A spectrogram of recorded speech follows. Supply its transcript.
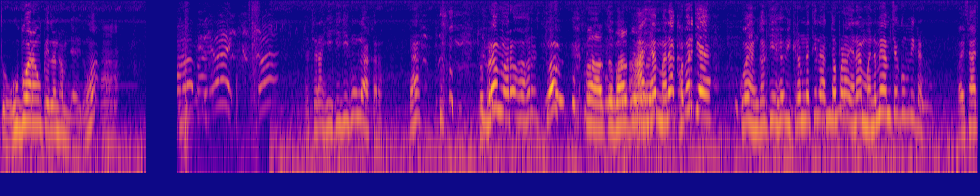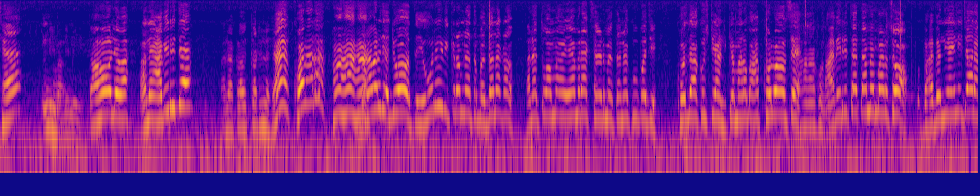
તો ઊભો રહું પેલા સમજાવી દઉં હો. હા. અચરા હી હી હી હું લા કરો? હે? છોકરા મારો હર તો. વાહ તો વાળ હા પેલા. એમ મને ખબર છે. કોઈ એંગલથી એ વિક્રમ નથી લાગતો પણ એના મનમાં એમ છે કે વિક્રમ. પૈસા છે? તો હું લેવા? અને આવી રીતે? અને અકળાવ કાઢી લે હે? ખોના ના હા હા હા. બરાબર છે? જો એવું નહીં વિક્રમ ને તો બધા ના અને તું અમે એમ રાખ સાઈડમાં તને કુ પછી. ખોલ દે આખું સ્ટેન્ડ કે મારો બાપ ખોલવા આવશે. આવી રીતે તમે બનશો ભાઈબંધી અહીં નહીં ચાલે.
